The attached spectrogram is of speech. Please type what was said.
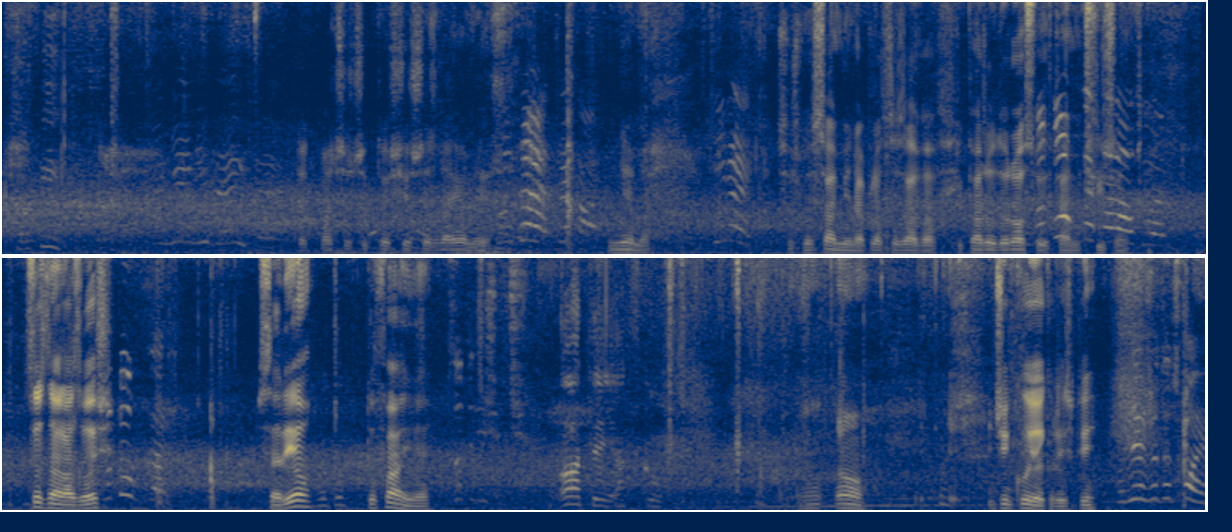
Trafi. Tak patrzę, czy ktoś jeszcze znajomy jest. Nie ma. Jesteśmy sami na placu zabaw i paru dorosłych tam ćwiczą. Co znalazłeś? Serio? To fajnie. O ty, Jacku. O, dziękuję Crispy. Mówię, że to twoje.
